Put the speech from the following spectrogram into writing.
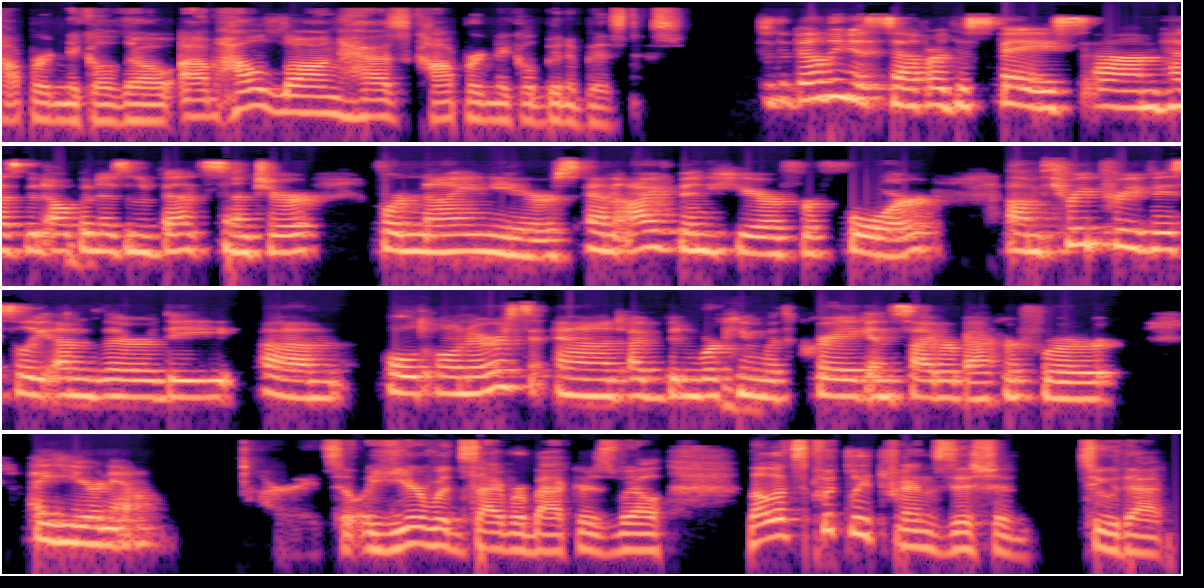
Copper Nickel, though. Um, how long has Copper Nickel been a business? So the building itself, or the space, um, has been open as an event center for nine years, and I've been here for four um, three previously under the um, old owners, and I've been working with Craig and Cyberbacker for a year now. All right, so a year with Cyberbacker as well. Now let's quickly transition to that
